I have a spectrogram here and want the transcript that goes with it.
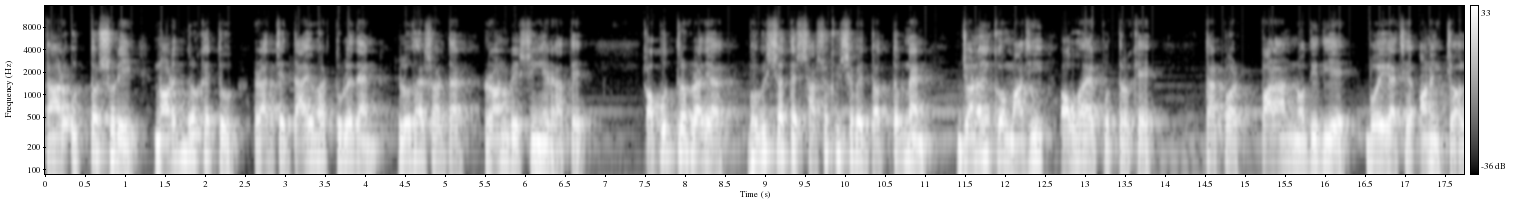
তাঁর উত্তরসূরি নরেন্দ্রকেতু রাজ্যের দায়ভার তুলে দেন লোধা সর্দার রণবীর সিংয়ের হাতে। অপুত্রক রাজা ভবিষ্যতের শাসক হিসেবে দত্তক নেন জনৈক মাঝি অভয়ের পুত্রকে। তারপর পাড়াং নদী দিয়ে বয়ে গেছে অনেক জল।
